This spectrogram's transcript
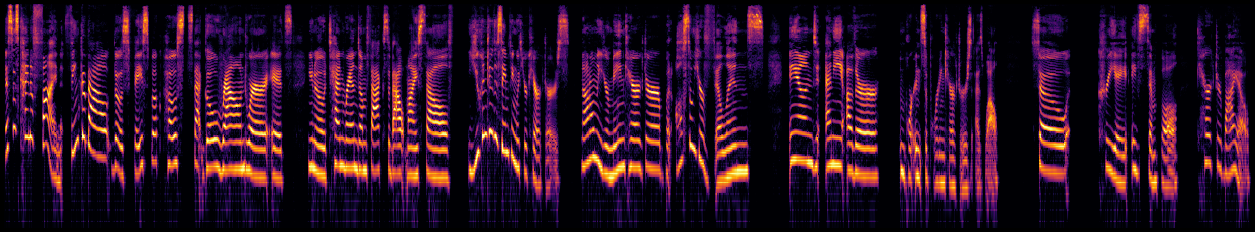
This is kind of fun. Think about those Facebook posts that go around where it's, you know, 10 random facts about myself. You can do the same thing with your characters, not only your main character, but also your villains and any other important supporting characters as well. So create a simple character bio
